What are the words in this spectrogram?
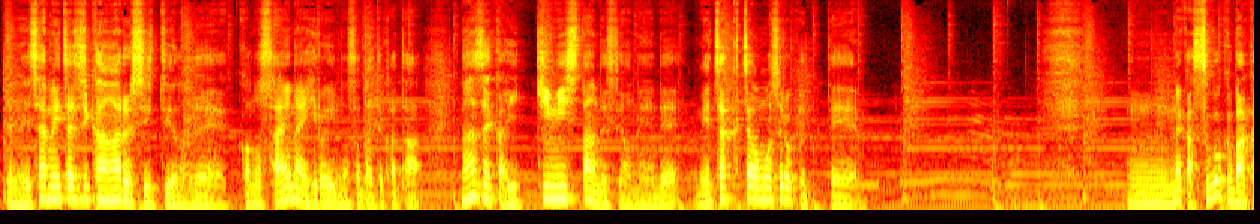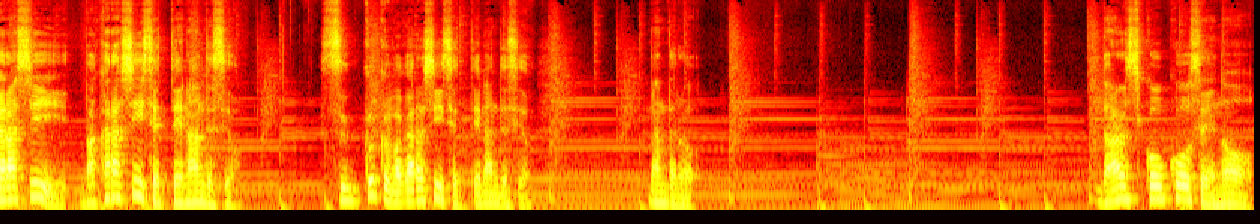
でめちゃめちゃ時間あるしっていうのでこの冴えないヒロインの育て方なぜか一気見したんですよね。でめちゃくちゃ面白くってうんなんかすごくバカらしいバカらしい設定なんですよ。すっごくバカらしい設定なんですよ。なんだろう。男子高校生の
